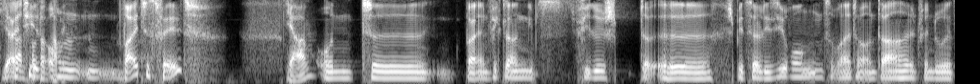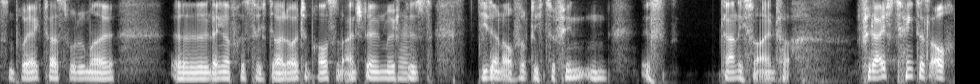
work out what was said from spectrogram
Die, IT ist auch ein, weites Feld Ja, und äh, bei Entwicklern gibt es viele äh, Spezialisierungen und so weiter. Und da halt, wenn du jetzt ein Projekt hast, wo du mal äh, längerfristig drei Leute brauchst und einstellen möchtest, die dann auch wirklich zu finden, ist gar nicht so einfach. Vielleicht hängt das auch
